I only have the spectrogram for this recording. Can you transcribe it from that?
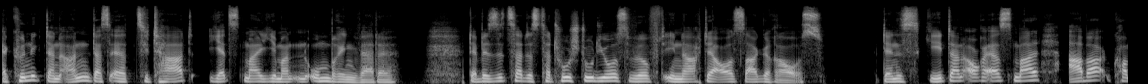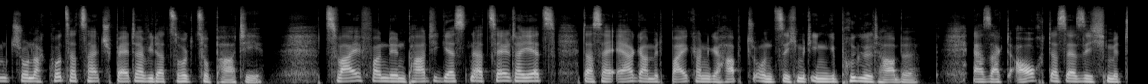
Er kündigt dann an, dass er, Zitat, jetzt mal jemanden umbringen werde. Der Besitzer des Tattoo-Studios wirft ihn nach der Aussage raus. Dennis geht dann auch erstmal, aber kommt schon nach kurzer Zeit später wieder zurück zur Party. Zwei von den Partygästen erzählt er jetzt, dass er Ärger mit Bikern gehabt und sich mit ihnen geprügelt habe. Er sagt auch, dass er sich mit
